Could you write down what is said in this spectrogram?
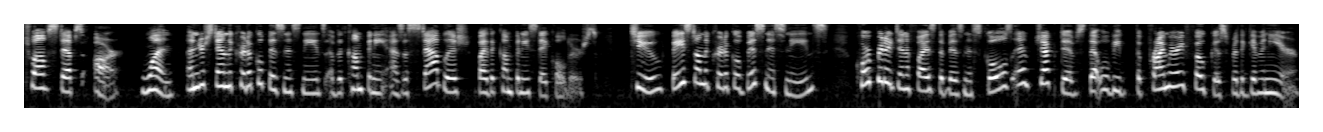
12 steps are 1. Understand the critical business needs of the company as established by the company stakeholders. 2. Based on the critical business needs, corporate identifies the business goals and objectives that will be the primary focus for the given year.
